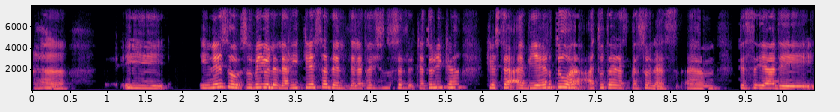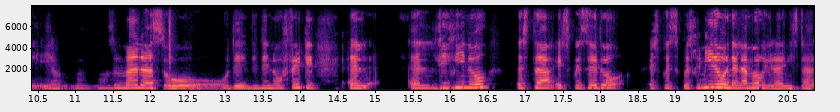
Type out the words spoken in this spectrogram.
Ah, y, en eso, veo la, riqueza de, la tradición católica que está abierto a, todas las personas, que sea de musulmanas o, de, no fe, que el, el divino está expresado, exprimido en el amor y la amistad.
